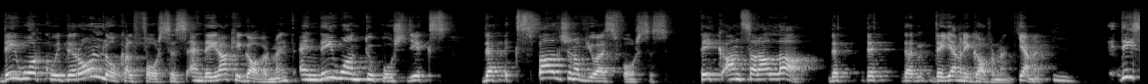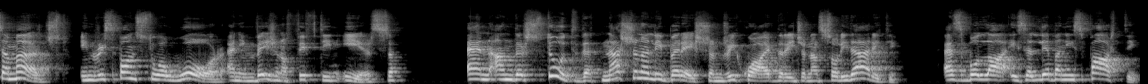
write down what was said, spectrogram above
They work with their own local forces and the Iraqi government, and they want to push the, ex- the expulsion of US forces. Take Ansar Allah, the, the, the, the Yemeni government, Yemen. Mm. This emerged in response to a war, an invasion of 15 years, and understood that national liberation required regional solidarity. Hezbollah is a Lebanese party.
